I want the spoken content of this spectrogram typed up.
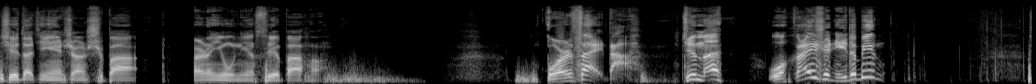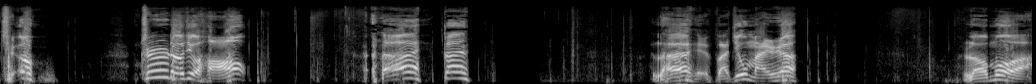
学大金研商十八，二零一五年四月八号。官儿再大，军门我还是你的兵，请知道就好。来干，来把酒满上。老莫，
